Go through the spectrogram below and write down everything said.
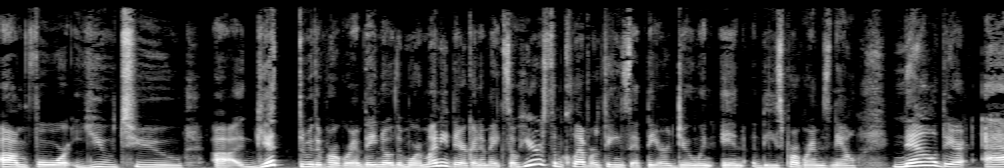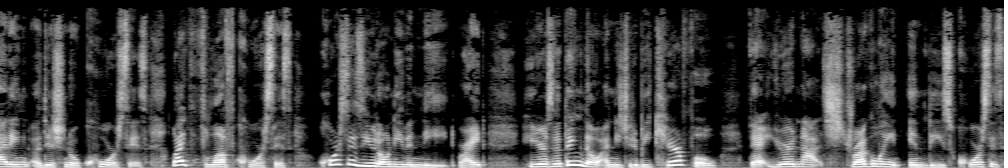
um, for you to uh, get through the program, they know the more money they're going to make. So here's some clever things that they are doing in these programs now. Now they're adding additional courses, like fluff courses, courses you don't even need, right? Here's the thing though, I need you to be careful that you're not struggling in these courses.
